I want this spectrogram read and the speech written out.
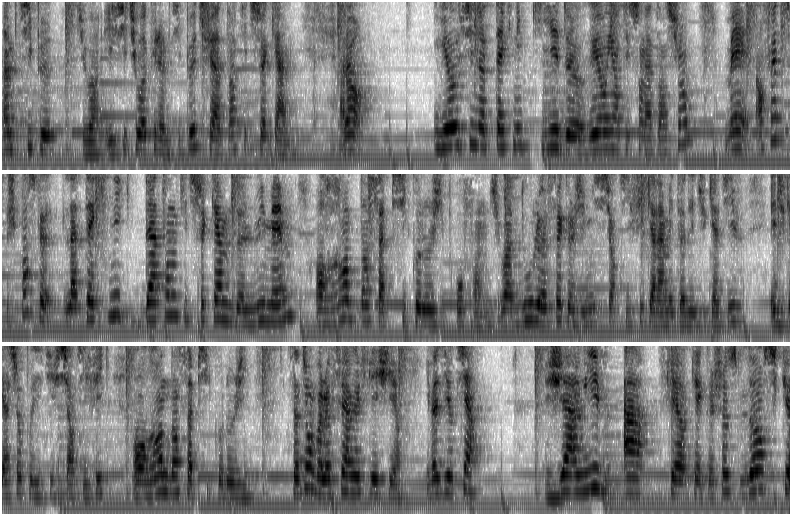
un petit peu, tu vois. Et si tu recules un petit peu, tu attends qu'il se calme. Alors, il y a aussi notre technique qui est de réorienter son attention, mais en fait, je pense que la technique d'attendre qu'il se calme de lui-même, on rentre dans sa psychologie profonde, tu vois, d'où le fait que j'ai mis scientifique à la méthode éducative, éducation positive scientifique, on rentre dans sa psychologie. On va le faire réfléchir. Il va se dire, tiens, j'arrive à faire quelque chose lorsque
